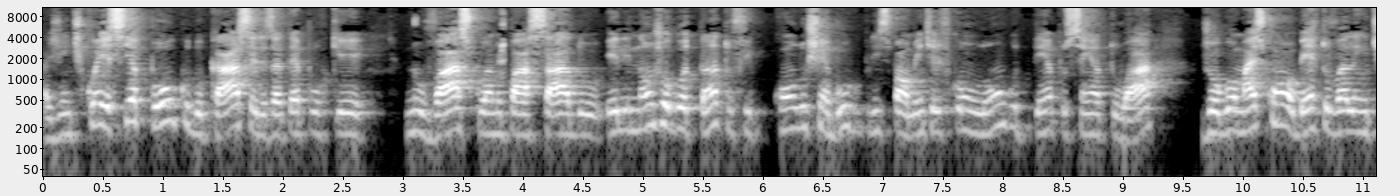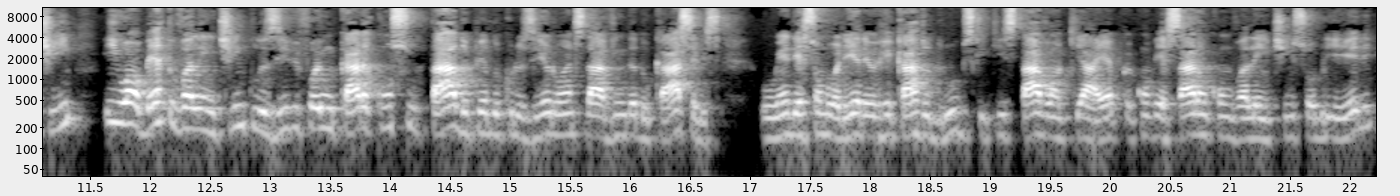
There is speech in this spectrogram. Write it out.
a gente conhecia pouco do Cáceres, até porque no Vasco ano passado ele não jogou tanto, com o Luxemburgo principalmente, ele ficou um longo tempo sem atuar jogou mais com o Alberto Valentim, e o Alberto Valentim, inclusive, foi um cara consultado pelo Cruzeiro antes da vinda do Cáceres. O Enderson Moreira e o Ricardo Drubski, que estavam aqui à época, conversaram com o Valentim sobre ele.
